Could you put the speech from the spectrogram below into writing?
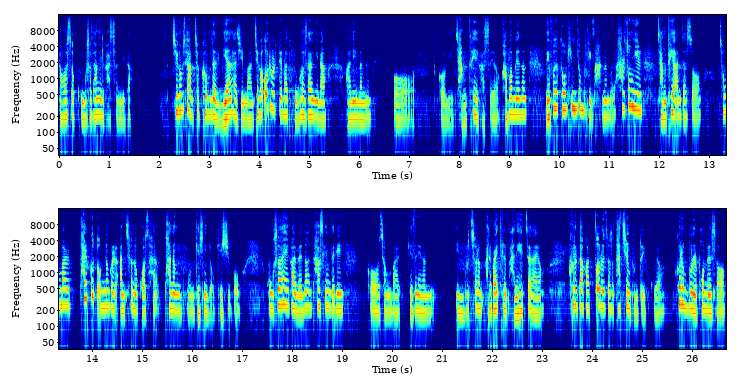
나와서 공사장에 갔습니다. 지금 생각하면 저 그분한테 미안하지만 제가 어려울 때마다 공사장이나 아니면 어 거기 장터에 갔어요. 가보면은 내보다 더 힘든 분이 많은 거예요. 하루 종일 장터에 앉아서 정말 팔 것도 없는 걸 앉혀놓고 사, 파는 분 계신 분 계시고 공사장에 가면은 학생들이 그 정말 예전에는 인부처럼 아르바이트를 많이 했잖아요. 그러다가 떨어져서 다치는 분도 있고요. 그런 분을 보면서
